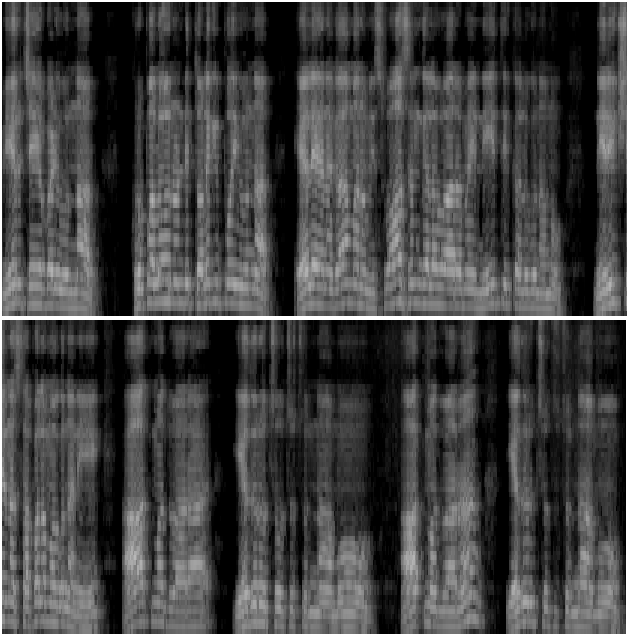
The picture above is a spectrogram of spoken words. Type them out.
వేరు చేయబడి ఉన్నారు. కృపలో నుండి తొలగిపోయి ఉన్నారు. ఏలైనగా మనం విశ్వాసం గలవారమై నీతి కలుగునను. నిరీక్షణ సఫలమగునని ఆత్మ ద్వారా ఎదురు చూచుచున్నాము. ఆత్మ ద్వారా ఎదురు చూచుచున్నాము.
